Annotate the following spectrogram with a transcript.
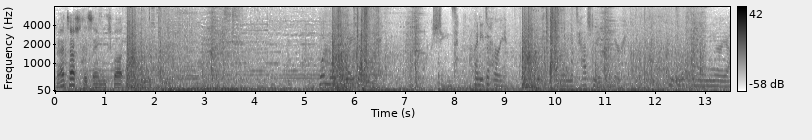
Can I attach to the same weak spot? One more weigh down. More machines. I need to hurry. Already attached an here. I need to look for more in the area.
